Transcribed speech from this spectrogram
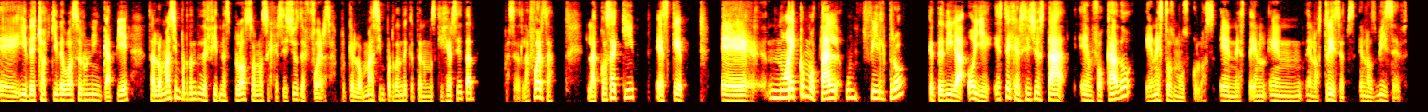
Eh, y de hecho aquí debo hacer un hincapié, o sea, lo más importante de Fitness Plus son los ejercicios de fuerza, porque lo más importante que tenemos que ejercitar, pues es la fuerza. La cosa aquí es que eh, no hay como tal un filtro que te diga, oye, este ejercicio está enfocado en estos músculos, en, este, en los tríceps, en los bíceps,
